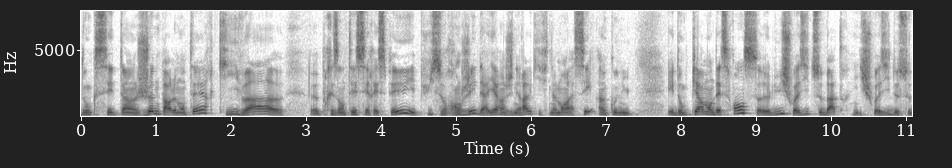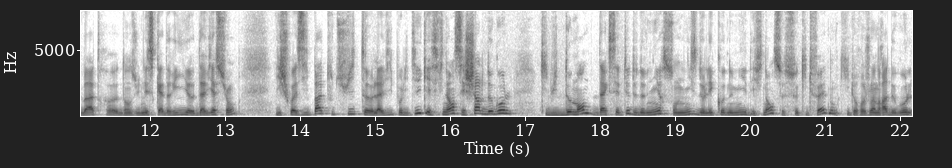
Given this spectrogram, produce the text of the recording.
Donc c'est un jeune parlementaire qui va euh, euh, présenter ses respects et puis se ranger derrière un général qui est finalement assez inconnu. Et donc Pierre Mendès France, euh, lui, choisit de se battre. Il choisit de se battre dans une escadrille d'aviation. Il choisit pas tout de suite la vie politique. Et finalement, c'est Charles de Gaulle qui lui demande d'accepter de devenir son ministre de l'économie et des finances, ce qu'il fait. Donc il rejoindra de Gaulle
